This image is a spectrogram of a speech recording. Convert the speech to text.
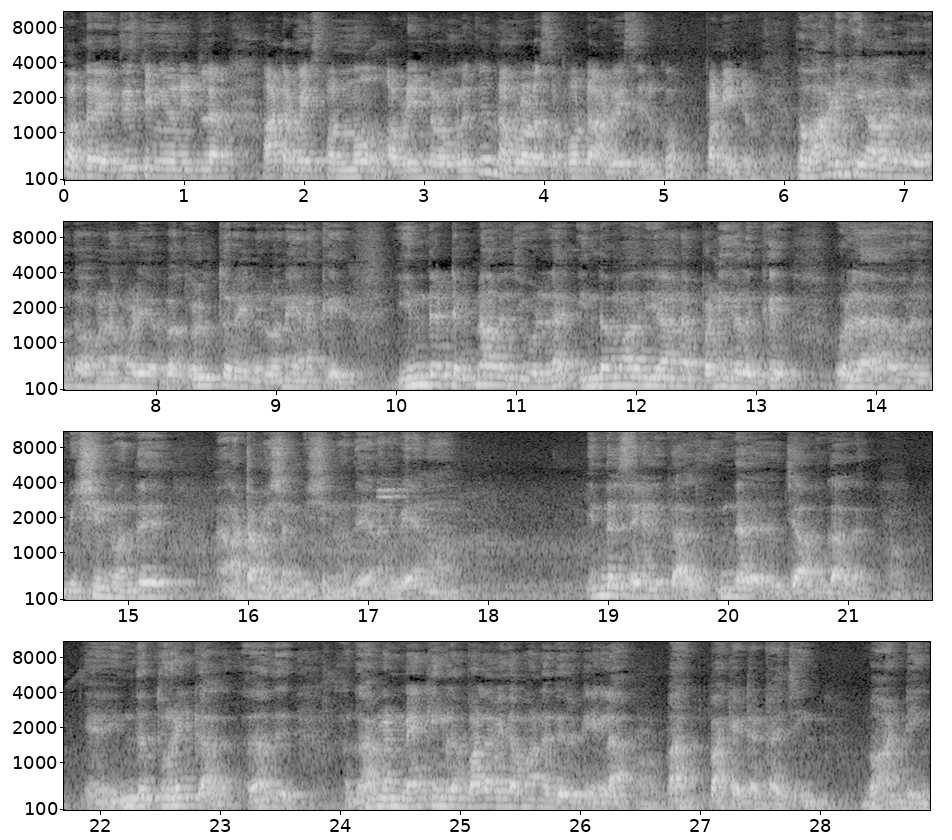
ஃபர்தர் எக்ஸிஸ்டிங் யூனிட்டில் ஆட்டோமேட் பண்ணணும் அப்படின்றவங்களுக்கு நம்மளோட சப்போர்ட் ஆல்வேஸ் இருக்கும் பண்ணிட்டு இருக்கோம். இப்போ வாடிக்கையாளர்கள் வந்து அவங்க நம்முடைய இப்போ தொழில்துறை நிறுவனம் எனக்கு இந்த டெக்னாலஜி உள்ள இந்த மாதிரியான பணிகளுக்கு உள்ள ஒரு மிஷின் வந்து ஆட்டோமேஷன் மிஷின் வந்து எனக்கு வேணும். இந்த செயலுக்காக இந்த ஜாபுக்காக இந்த துறைக்காக அதாவது கார்மெண்ட் மேக்கிங்கில் பல விதமானது இருக்கு இல்லைங்களா? பா பாக்கெட் அட்டாச்சிங் பாண்டிங்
